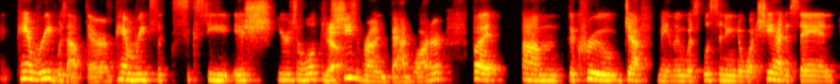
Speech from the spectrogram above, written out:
Like Pam Reed was out there, and Pam Reed's like 60-ish years old, and Yeah. she's run Badwater. But um, the crew, Jeff mainly, was listening to what she had to say, and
